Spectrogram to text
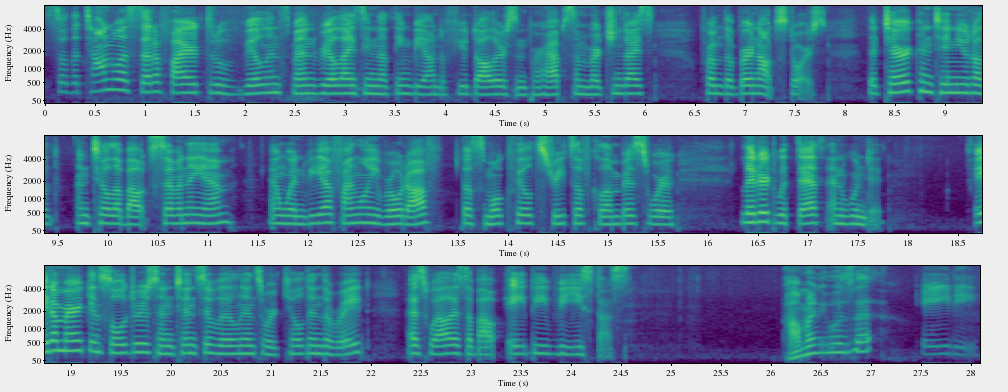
Okay, so the town was set afire through villains men realizing nothing beyond a few dollars and perhaps some merchandise from the burnout stores. The terror continued un- until about 7 a.m., and when Villa finally rode off, the smoke filled streets of Columbus were littered with death and wounded. Eight American soldiers and 10 civilians were killed in the raid, as well as about 80 Villistas. How many was that? 80.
